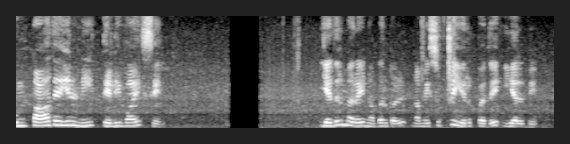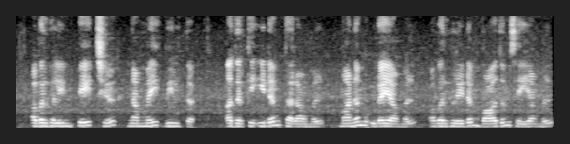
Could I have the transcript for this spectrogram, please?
உன் பாதையில் நீ தெளிவாய் செல். எதிர்மறை நபர்கள் நம்மை சுற்றி இருப்பது இயல்பே. அவர்களின் பேச்சு நம்மை வீழ்த்த. அதற்கு இடம் தராமல் மனம் உடையாமல் அவர்களிடம் வாதம் செய்யாமல்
